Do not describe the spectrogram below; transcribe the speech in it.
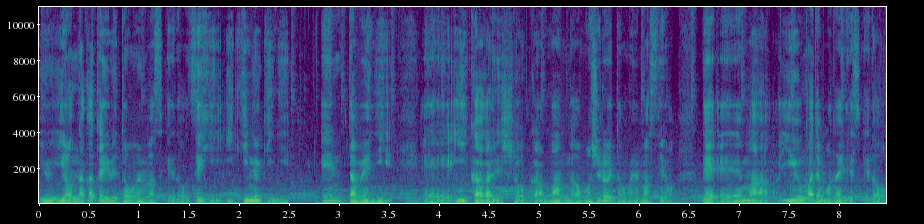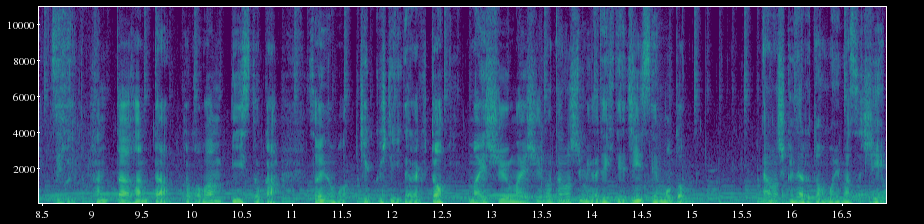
いういろんな方いると思いますけど、ぜひ息抜きにエンタメに、えー、いかがでしょうか？漫画面白いと思いますよ。で、えー、まあ、言うまでもないですけど、ぜひ、ハンターハンターとかワンピースとか、そういうのもチェックしていただくと、毎週毎週の楽しみができて人生もっと楽しくなると思いますし、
